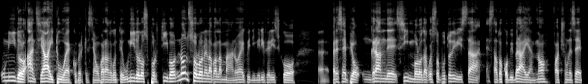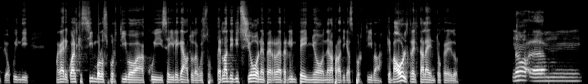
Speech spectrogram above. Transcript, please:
un idolo, anzi hai tu, ecco perché stiamo parlando con te, un idolo sportivo non solo nella pallamano, eh, quindi mi riferisco eh, per esempio un grande simbolo da questo punto di vista è stato Kobe Bryant, no? Faccio un esempio, quindi magari qualche simbolo sportivo a cui sei legato da questo, per la dedizione, per, per l'impegno nella pratica sportiva, che va oltre il talento, credo. No, um,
